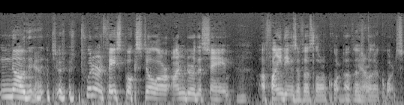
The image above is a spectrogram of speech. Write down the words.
No, the, Yeah. the- t- Twitter and Facebook still are under the same uh, findings of those lower court, of those Mm-hmm. Yeah. earlier courts.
